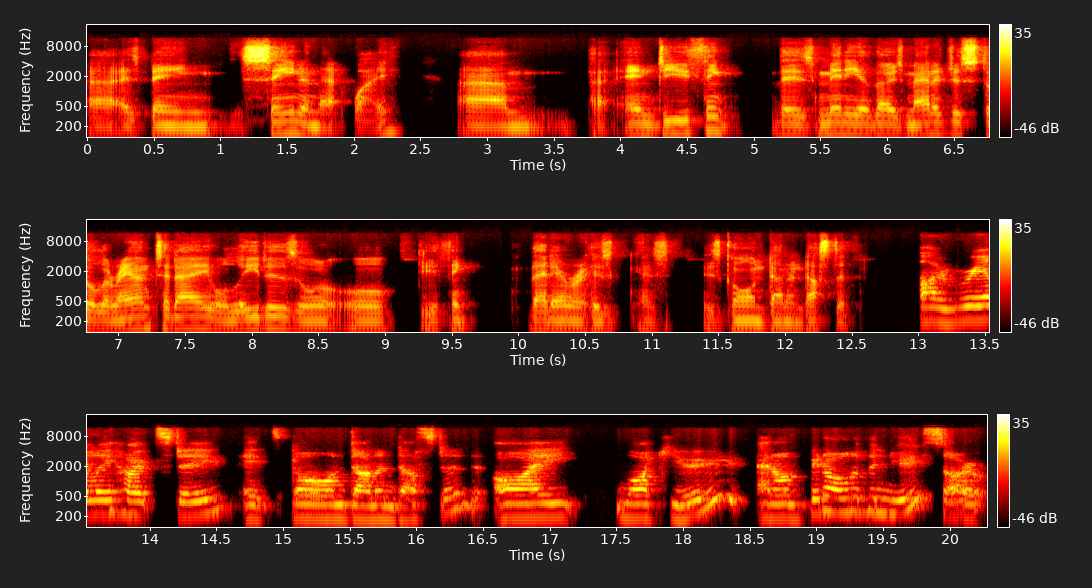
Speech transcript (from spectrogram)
uh, as being seen in that way? Um, and do you think there's many of those managers still around today, or leaders, or or do you think that era has has is gone done and dusted. I really hope, Steve, it's gone done and dusted. I like you, and I'm a bit older than you, so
